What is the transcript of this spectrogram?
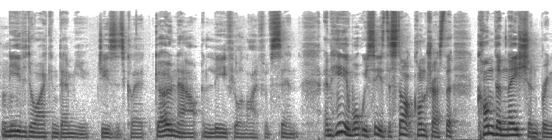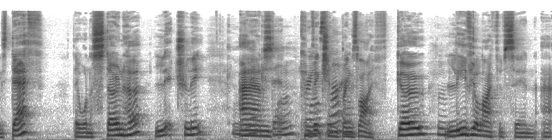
Hmm. Neither do I condemn you, Jesus declared. Go now and leave your life of sin. And here, what we see is the stark contrast that condemnation brings death. They want to stone her, literally. Conviction and brings conviction life. brings life. Go, leave your life of sin, uh,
